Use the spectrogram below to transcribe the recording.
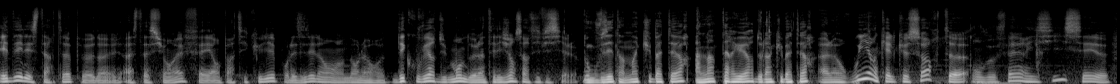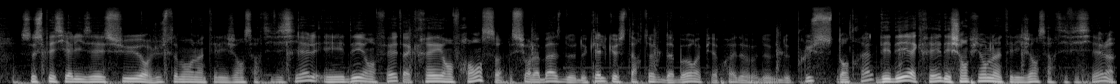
aider les start-up euh, à Station F et en particulier pour les aider dans, dans leur découverte du monde de l'intelligence artificielle. Donc vous êtes un incubateur à l'intérieur de l'incubateur? Alors oui, en quelque sorte, euh, ce qu'on veut faire ici, c'est se spécialiser sur justement l'intelligence artificielle et aider en fait à créer en France, sur la base de, de quelques startups d'abord et puis après de, de- de plus d'entre elles, d'aider à créer des champions de l'intelligence artificielle,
